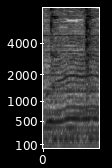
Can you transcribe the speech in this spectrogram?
breath.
